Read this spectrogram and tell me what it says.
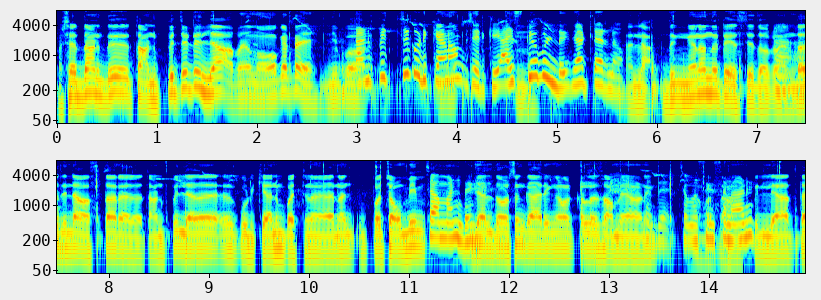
പക്ഷെ എന്താണ് ഇത് തണുപ്പിച്ചിട്ടില്ല. അപ്പൊ നോക്കട്ടെ. ഇനിയിപ്പോ തണുപ്പിച്ച് കുടിക്കണം ശരിക്കും. ഐസ്ക്രീം ഉണ്ട്. ഞാൻ ഇട്ടായിരുന്നോ അല്ല ഇത് ഇങ്ങനെ ഒന്ന് ടേസ്റ്റ് ചെയ്ത് നോക്കണം. എന്താ അതിന്റെ അവസ്ഥ അറിയാലോ? തണുപ്പില്ലാതെ കുടിക്കാനും പറ്റണ കാരണം ഇപ്പൊ ചുമയും ചുമണ്ട്. ജലദോഷം കാര്യങ്ങളൊക്കെ ഉള്ള സമയമാണ്. തണുപ്പില്ലാത്ത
